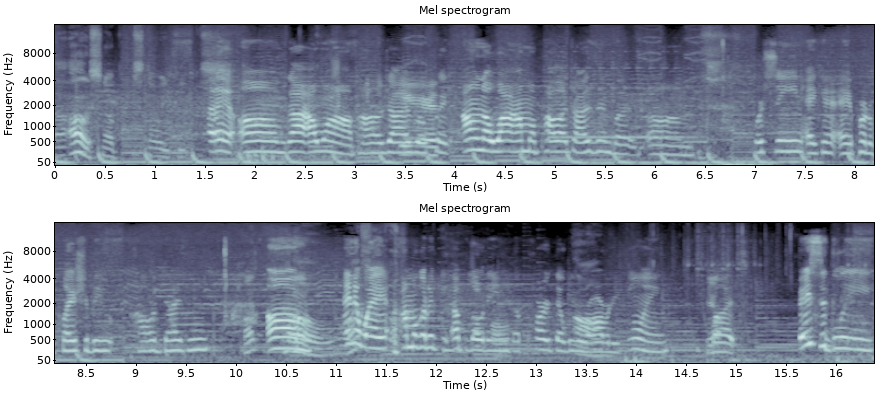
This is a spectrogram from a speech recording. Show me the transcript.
Uh, oh, snow, snowy peaks. Hey, um, guy, I wanna apologize real Yeah. quick. I don't know why I'm apologizing, but um, we're seeing, aka Purtle Player should be apologizing. What? Um. Oh. Anyway, I'm gonna be uploading Uh-oh. the part that we were Oh. already doing, Yep. but basically,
